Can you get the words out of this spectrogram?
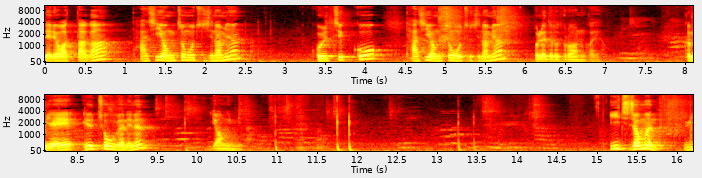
내려왔다가 다시 0.5초 지나면 골 찍고 다시 0.5초 지나면 원래대로 돌아오는 거예요 그럼 얘의 1초 후 변이는 0입니다 이 지점은 위-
